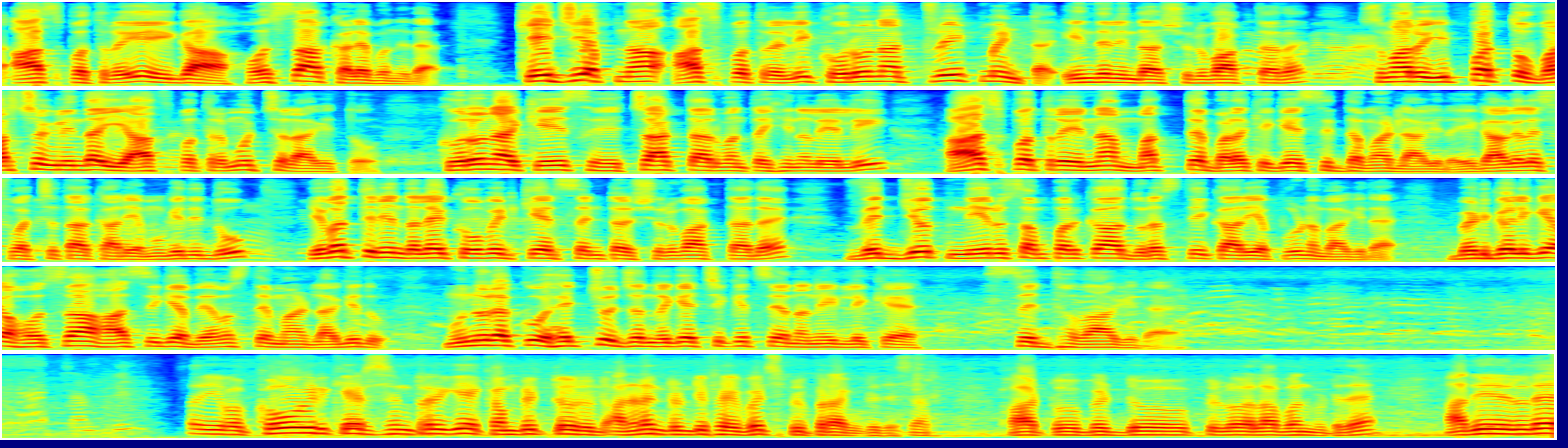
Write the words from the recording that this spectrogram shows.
ಆಸ್ಪತ್ರೆಗೆ ಈಗ ಹೊಸ ಕಳೆ ಬಂದಿದೆ. ಕೆಜಿಎಫ್ನ ಆಸ್ಪತ್ರೆಯಲ್ಲಿ ಕೊರೋನಾ ಟ್ರೀಟ್ಮೆಂಟ್ ಇಂದಿನಿಂದ ಶುರುವಾಗ್ತಾ ಇದೆ. ಸುಮಾರು ಇಪ್ಪತ್ತು ವರ್ಷಗಳಿಂದ ಈ ಆಸ್ಪತ್ರೆ ಮುಚ್ಚಲಾಗಿತ್ತು. ಕೊರೋನಾ ಕೇಸ್ ಹೆಚ್ಚಾಗ್ತಾ ಇರುವಂತಹ ಹಿನ್ನೆಲೆಯಲ್ಲಿ ಆಸ್ಪತ್ರೆಯನ್ನ ಮತ್ತೆ ಬಳಕೆಗೆ ಸಿದ್ಧ ಮಾಡಲಾಗಿದೆ. ಈಗಾಗಲೇ ಸ್ವಚ್ಛತಾ ಕಾರ್ಯ ಮುಗಿದಿದ್ದು, ಇವತ್ತಿನಿಂದಲೇ ಕೋವಿಡ್ ಕೇರ್ ಸೆಂಟರ್ ಶುರುವಾಗ್ತಾ ಇದೆ. ವಿದ್ಯುತ್, ನೀರು ಸಂಪರ್ಕ, ದುರಸ್ತಿ ಕಾರ್ಯ ಪೂರ್ಣವಾಗಿದೆ. ಬೆಡ್ಗಳಿಗೆ ಹೊಸ ಹಾಸಿಗೆ ವ್ಯವಸ್ಥೆ ಮಾಡಲಾಗಿದ್ದು, ಮುನ್ನೂರಕ್ಕೂ ಹೆಚ್ಚು ಜನರಿಗೆ ಚಿಕಿತ್ಸೆಯನ್ನು ನೀಡಲಿಕ್ಕೆ ಸಿದ್ಧವಾಗಿದೆ. ಸರ್ ಇವಾಗ ಕೋವಿಡ್ ಕೇರ್ ಸೆಂಟರ್ಗೆ complete hundred and twenty five beds prepare ಆಗಿಬಿಟ್ಟಿದೆ ಸರ್ ಕಾಟು ಬೆಡ್ಡು ಪಿಲೋ ಎಲ್ಲ ಬಂದುಬಿಟ್ಟಿದೆ. ಅದೇ ಇಲ್ಲದೆ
